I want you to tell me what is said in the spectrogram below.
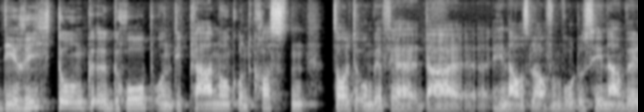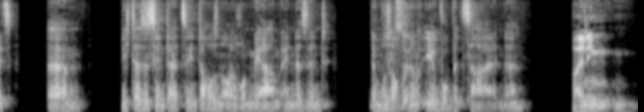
die Richtung äh, grob und die Planung und Kosten sollte ungefähr da äh, hinauslaufen, wo du es hinhaben willst. Ähm, nicht, dass es hinter 10.000 Euro mehr am Ende sind. Der muss auch irgendwo bezahlen. Ne? Vor allen Dingen,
